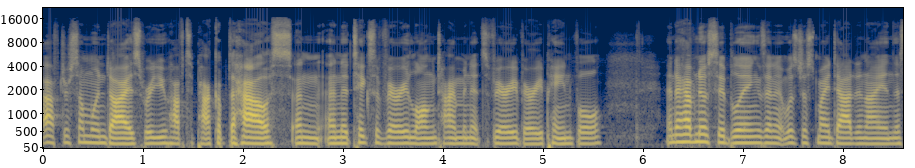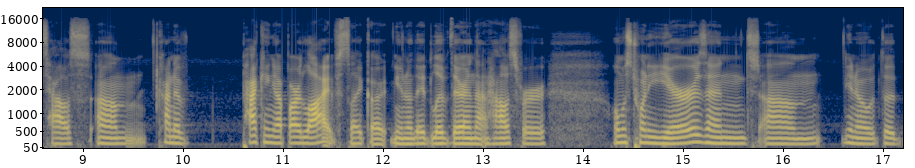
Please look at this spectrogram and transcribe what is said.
after someone dies where you have to pack up the house and, and it takes a very long time and it's very, very painful. And I have no siblings and it was just my dad and I in this house, um, kind of packing up our lives. Like, uh, you know, they'd lived there in that house for almost 20 years. And, um, you know, the,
